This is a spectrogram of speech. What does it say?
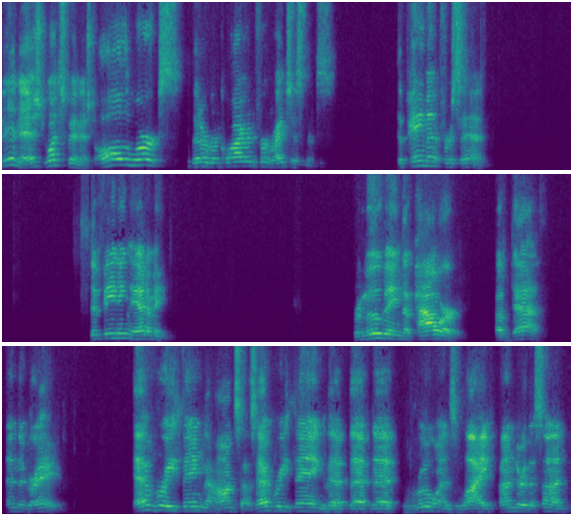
finished. What's finished? All the works that are required for righteousness, the payment for sin, defeating the enemy, removing the power of death and the grave. Everything that haunts us, everything that that that ruins life under the sun,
